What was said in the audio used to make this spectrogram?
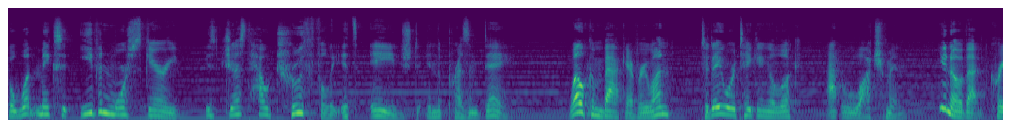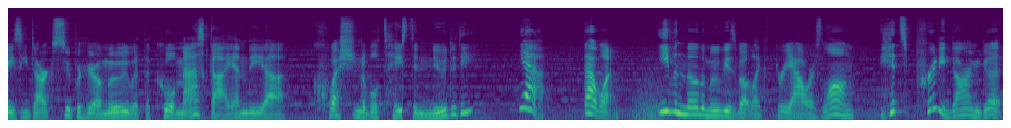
But what makes it even more scary is just how truthfully it's aged in the present day. Welcome back, everyone. Today we're taking a look at Watchmen. You know that crazy dark superhero movie with the cool mask guy and the uh, questionable taste in nudity? Yeah, that one. Even though the movie is about like three hours long, it's pretty darn good.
